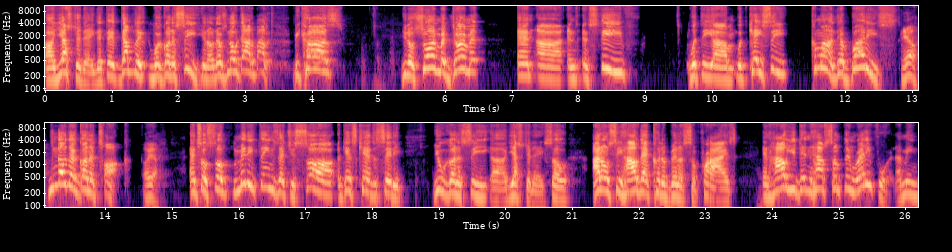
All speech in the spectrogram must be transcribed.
uh, yesterday, that they definitely were going to see. You know, there's no doubt about it because, you know, Sean McDermott and uh, and and Steve with the um with KC, come on, they're buddies. Yeah, you know they're going to talk. Oh yeah. And so, so many things that you saw against Kansas City, you were going to see uh, yesterday. So I don't see how that could have been a surprise and how you didn't have something ready for it. I mean,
